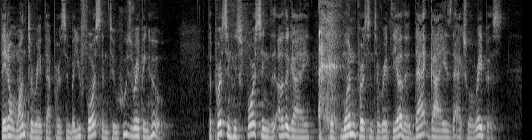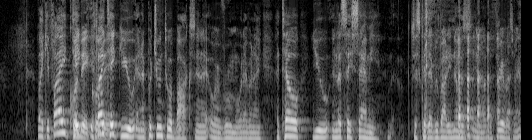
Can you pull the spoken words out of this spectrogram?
they don't want to rape that person, but you force them to. Who's raping who? The person who's forcing the other guy, the one person to rape the other, that guy is the actual rapist. Like if I Could take be, if I be. take you and I put you into a box and or a room or whatever, and I, I tell you and let's say Sammy, just because everybody knows, you know, the three of us, right?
